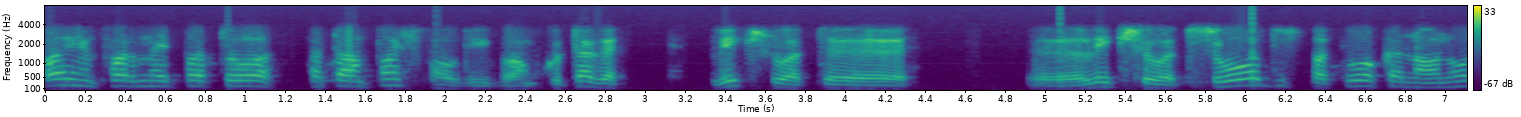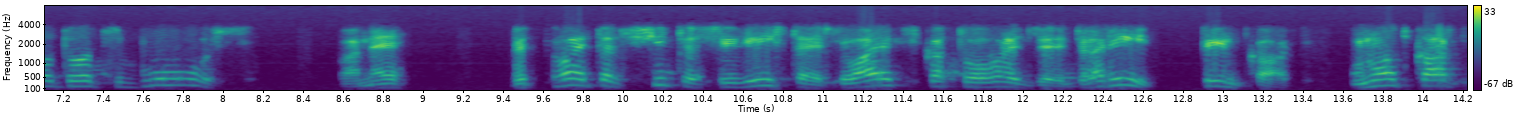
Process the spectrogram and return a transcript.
painformēt par, to, par tām pašvaldībām, kur tagad likšot, eh, likšot sodus par to, ka nav nodots būs, vai ne? Bet vai tad šitas ir īstais laiks, kad to vajadzēja darīt, pirmkārt? Un otrkārt,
